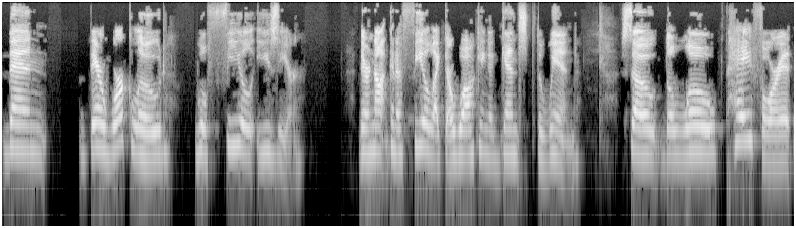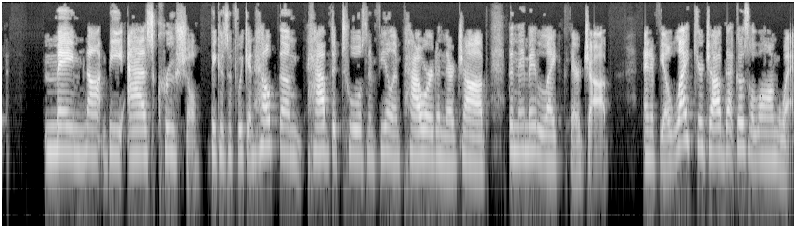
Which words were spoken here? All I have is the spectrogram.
then their workload will feel easier. They're not going to feel like they're walking against the wind. So the low pay for it may not be as crucial because if we can help them have the tools and feel empowered in their job then they may like their job. And if you like your job that goes a long way.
